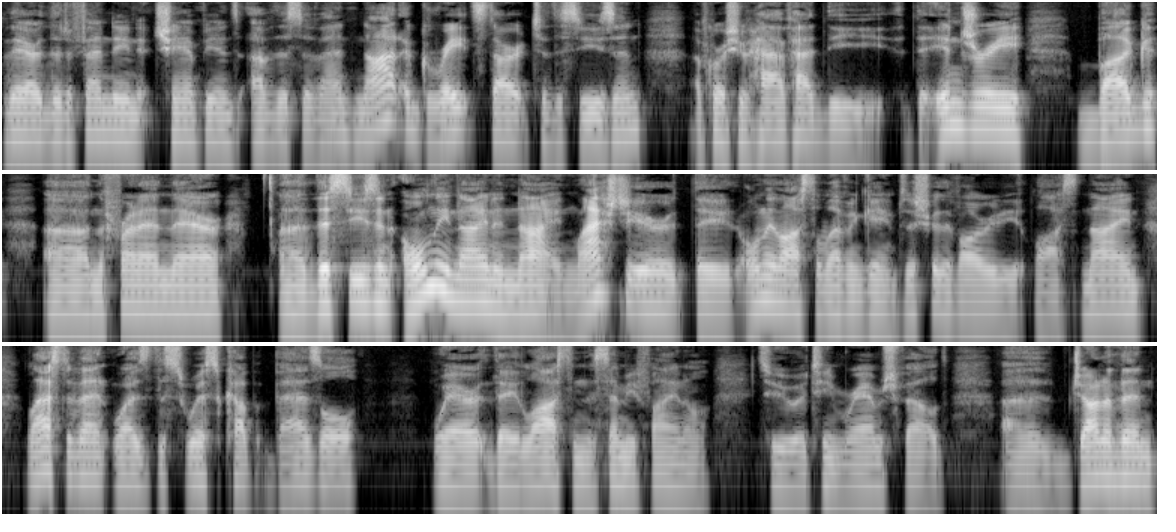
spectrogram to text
They are the defending champions of this event. Not a great start to the season. Of course, you have had the the injury bug uh, on the front end there. Uh, this season, only nine and nine. Last year, they only lost 11 games. This year, they've already lost nine. Last event was the Swiss Cup Basel, where they lost in the semifinal to a team Ramsfjell. Uh, Jonathan,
